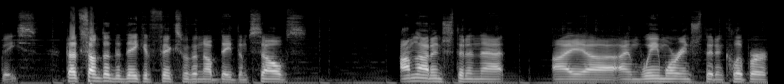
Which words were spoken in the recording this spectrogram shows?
base. That's something that they could fix with an update themselves. I'm not interested in that. I uh, I'm way more interested in Klipper,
